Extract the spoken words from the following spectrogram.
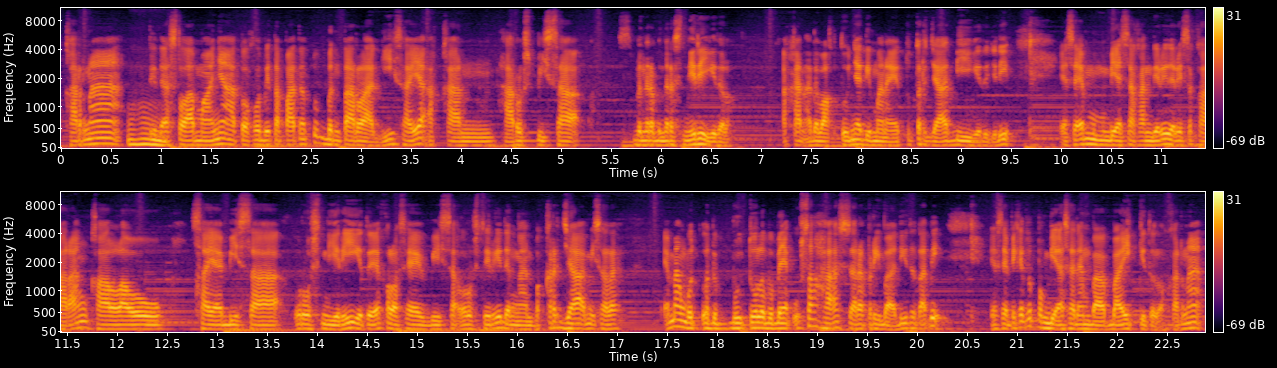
karena Hmm. tidak selamanya atau lebih tepatnya tuh bentar lagi saya akan harus bisa benar-benar sendiri gitu loh akan ada waktunya di mana itu terjadi gitu. Jadi ya saya membiasakan diri dari sekarang kalau saya bisa urus sendiri gitu ya. Kalau saya bisa urus sendiri dengan bekerja misalnya emang but- lebih butuh lebih banyak usaha secara pribadi tetapi ya saya pikir itu pembiasaan yang ba- baik gitu loh. Karena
